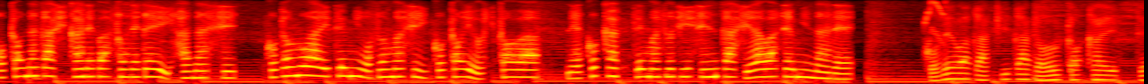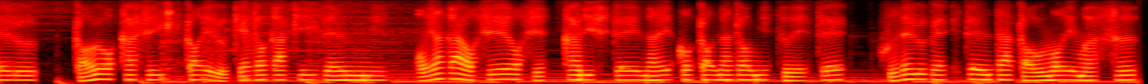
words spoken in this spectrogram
大人が叱ればそれでいい話。子供相手におぞましいこと言う人は、猫飼ってまず自身が幸せになれ。これはガキがどうとか言ってる。とおかしい人いるけどガキ以前に、親が教えをしっかりしていないことなどについて、触れるべき点だと思います。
